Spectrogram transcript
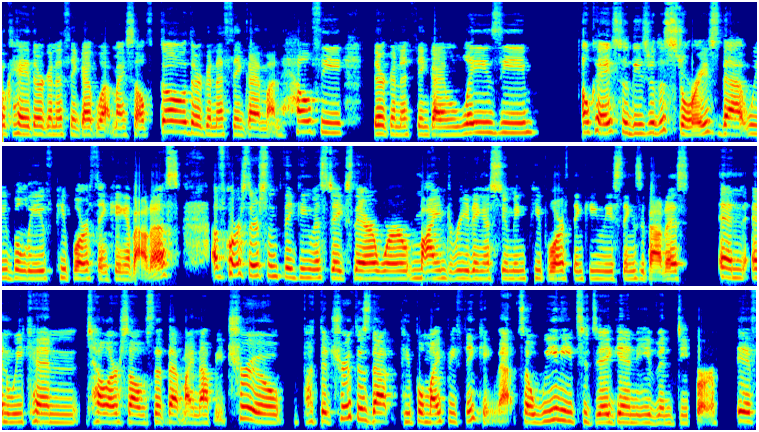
okay, they're going to think I've let myself go. They're going to think I'm unhealthy. They're going to think I'm lazy. Okay, so these are the stories that we believe people are thinking about us. Of course, there's some thinking mistakes there. We're mind reading, assuming people are thinking these things about us and and we can tell ourselves that that might not be true but the truth is that people might be thinking that. So we need to dig in even deeper. If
